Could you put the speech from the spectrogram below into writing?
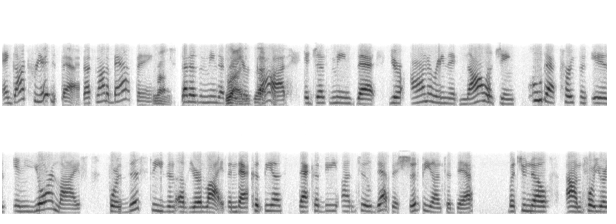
And God created that. That's not a bad thing. Right. That doesn't mean that Right, they're exactly. God. It just means that you're honoring and acknowledging who that person is in your life for this season of your life. And that could be a, that could be until death. It should be unto death. But you know, um, for your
